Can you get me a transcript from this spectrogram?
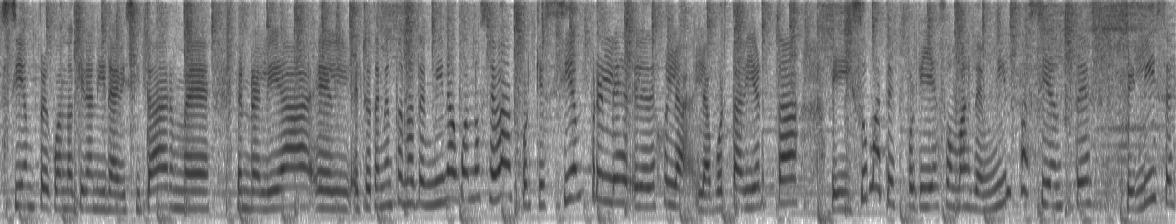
siempre cuando quieran ir a visitarme. En realidad el, tratamiento no termina cuando se van, porque siempre le, dejo la, puerta abierta y súmate, porque ya son más de mil pacientes felices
